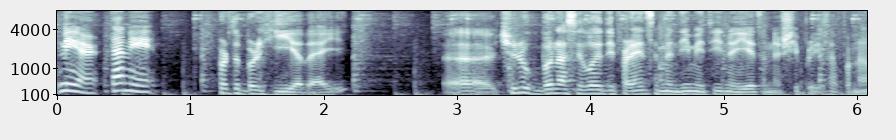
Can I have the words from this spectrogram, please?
Mirë, tani për të bërë hije dhe ai që nuk bën asnjë lloj diference mendimi i tij në jetën e Shqipërisë apo në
